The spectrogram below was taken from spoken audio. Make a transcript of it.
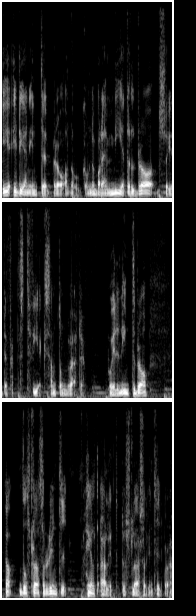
är idén inte bra nog, om den bara är medelbra, så är det faktiskt tveksamt om det är värt det. Och är den inte bra, ja, då slösar du din tid. Helt ärligt, du slösar din tid bara.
